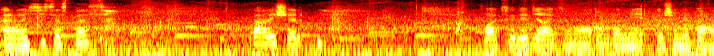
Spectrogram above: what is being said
Alors ici, ça se passe par l'échelle pour accéder directement au grenier de chez mes parents.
